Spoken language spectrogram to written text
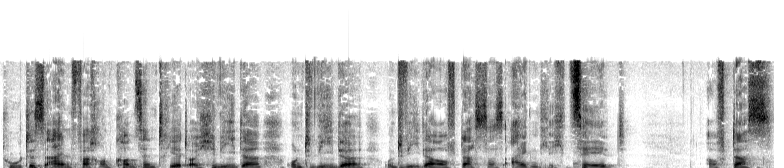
tut es einfach und konzentriert euch wieder und wieder und wieder auf das, was eigentlich zählt, auf das,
